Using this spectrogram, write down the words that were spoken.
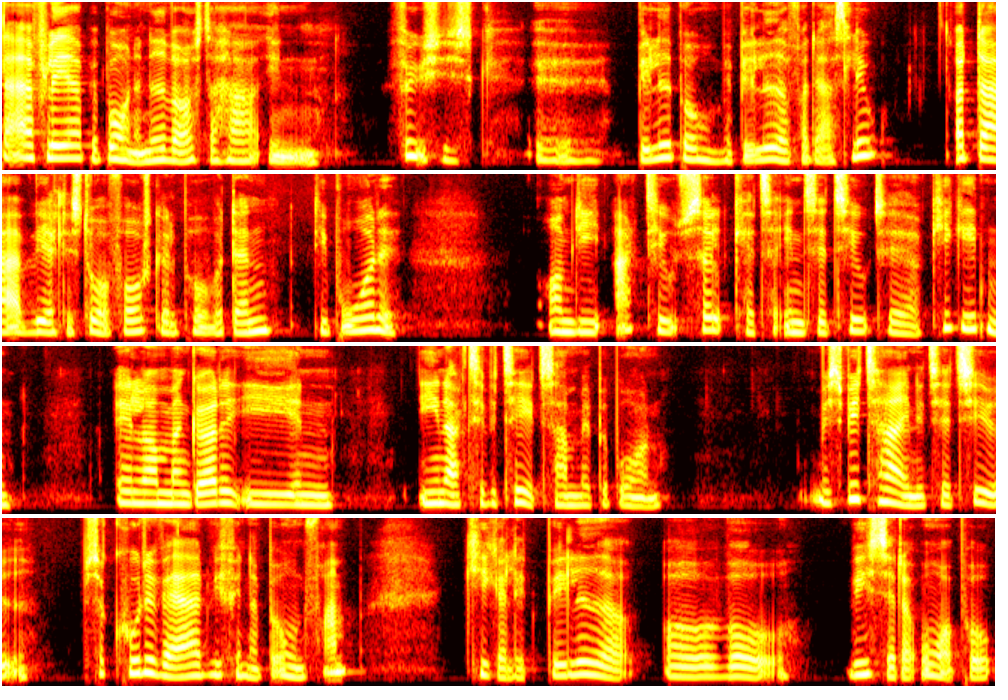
Der er flere beboerne nede ved os, der har en fysisk øh, billedbog med billeder fra deres liv. Og der er virkelig stor forskel på, hvordan de bruger det. Om de aktivt selv kan tage initiativ til at kigge i den, eller om man gør det i en, i en aktivitet sammen med beboeren. Hvis vi tager initiativet, så kunne det være, at vi finder bogen frem, kigger lidt billeder, og hvor vi sætter ord på,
